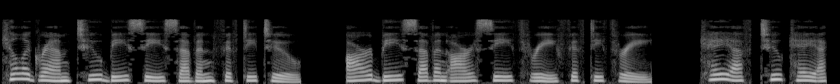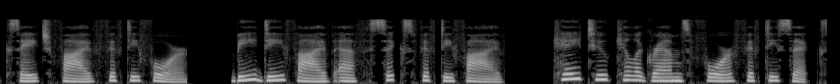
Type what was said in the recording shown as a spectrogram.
kilogram 2 BC 752 RB7 RC 353 KF2 KXH 554 BD5 F 655 K2 kilograms 456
